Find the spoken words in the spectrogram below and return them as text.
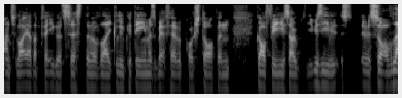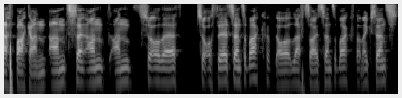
Ancelotti had a pretty good system of like Lucas Digne was a bit further pushed up, and Godfrey so it was it was sort of left back and and and and sort of there sort of third centre back or left side centre back if that makes sense.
